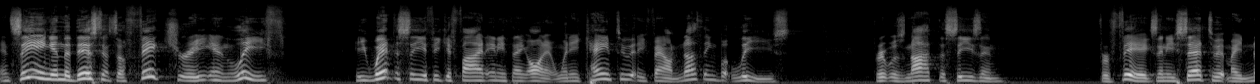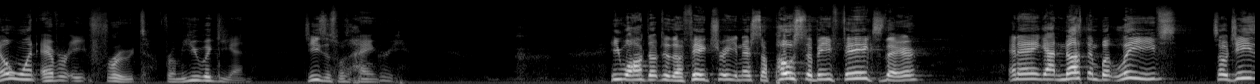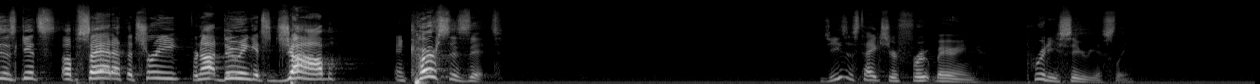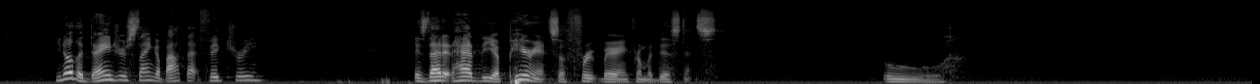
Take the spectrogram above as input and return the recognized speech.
And seeing in the distance a fig tree in leaf, he went to see if he could find anything on it. When he came to it, he found nothing but leaves, for it was not the season for figs. And he said to it, May no one ever eat fruit from you again. Jesus was hangry. He walked up to the fig tree, and there's supposed to be figs there, and it ain't got nothing but leaves. So Jesus gets upset at the tree for not doing its job and curses it. Jesus takes your fruit bearing pretty seriously. You know the dangerous thing about that fig tree? Is that it had the appearance of fruit bearing from a distance. Ooh.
